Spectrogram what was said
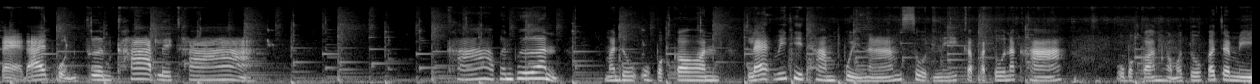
แต่ได้ผลเกินคาดเลยค่ะ ค่ะเพื่อนๆ มาดูอุปกรณ์และวิธีทำปุ๋ยน้ำสูตรนี้กับประตูนะคะ อุปกรณ์ของประตูก็จะมี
